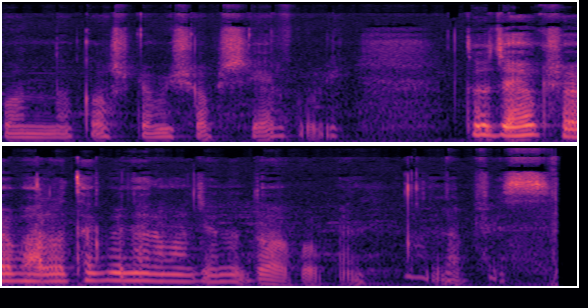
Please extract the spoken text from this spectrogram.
কন্যা কষ্ট আমি সব শেয়ার করি। তো যাই হোক, সবাই ভালো থাকবেন আর আমার জন্য দোয়া করবেন। আল্লাহ হাফিজ।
